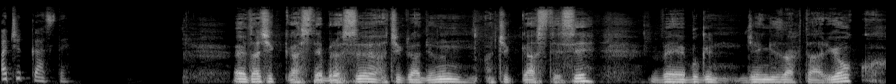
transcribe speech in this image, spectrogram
Açık Gazete. Evet Açık Gazete burası. Açık Radyo'nun Açık Gazetesi. Ve bugün Cengiz Aktar yok.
